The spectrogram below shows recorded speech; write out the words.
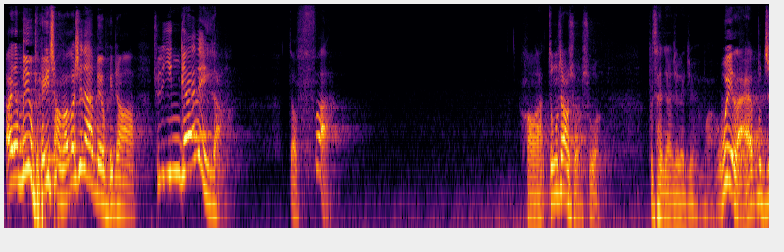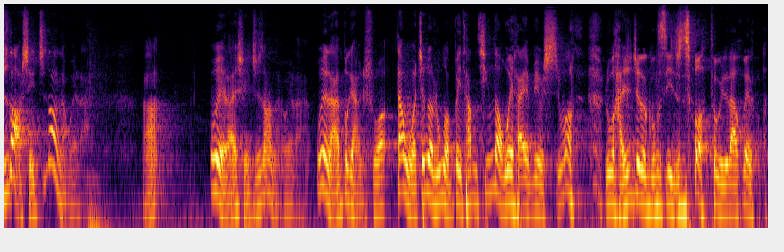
哎呀，没有赔偿啊，到现在还没有赔偿啊，觉得应该的一个，the fuck，好吧，综上所述，不参加这个节目，未来不知道，谁知道呢？未来，啊，未来谁知道呢？未来，未来不敢说，但我这个如果被他们听到，未来也没有希望了。如果还是这个公司一直做脱口秀大会的话，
